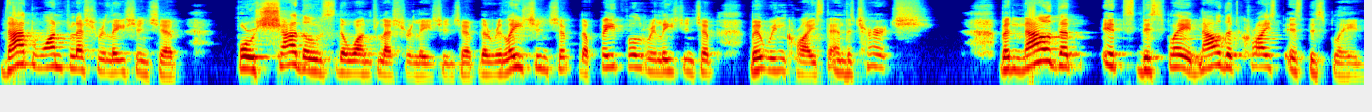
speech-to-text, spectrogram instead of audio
That one flesh relationship foreshadows the one flesh relationship, the relationship, the faithful relationship between Christ and the church. But now that it's displayed, now that Christ is displayed,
